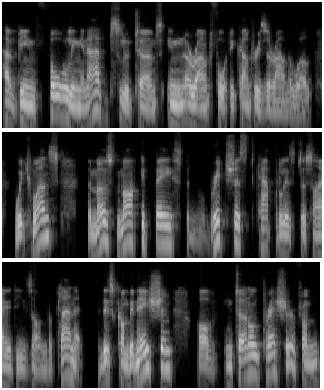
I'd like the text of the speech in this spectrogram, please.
have been falling in absolute terms in around 40 countries around the world. Which ones? the most market based and richest capitalist societies on the planet. This combination of internal pressure from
